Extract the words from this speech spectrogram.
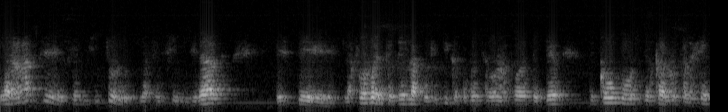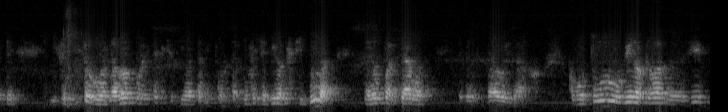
La verdad que felicito la sensibilidad, este, la forma de entender la política, es ahora, la forma de entender de cómo acercarnos a la gente. Y felicito al gobernador por esta iniciativa tan importante, una iniciativa que sin duda será un parteaguas en el Estado de Hidalgo como tú bien lo acabas de decir,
